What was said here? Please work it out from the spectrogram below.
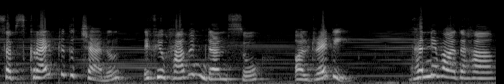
subscribe to the channel if you haven't done so already. Dhanyavadaha.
